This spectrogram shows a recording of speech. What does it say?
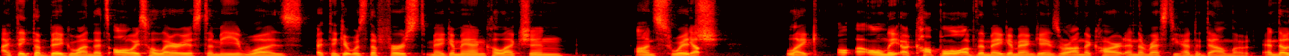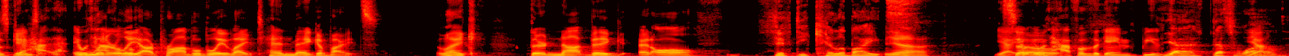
I think the big one that's always hilarious to me was I think it was the first Mega Man collection on Switch. Like o- only a couple of the Mega Man games were on the cart, and the rest you had to download. And those games ha- it was literally are probably like 10 megabytes. Like they're not big at all. 50 kilobytes. Yeah. Yeah, it- So- it, was half of the games. Because Yeah, that's wild.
